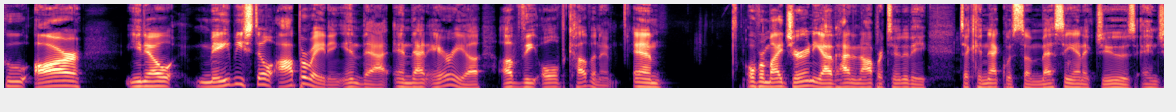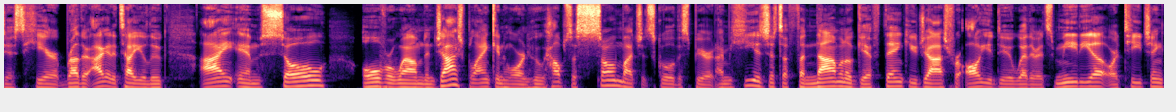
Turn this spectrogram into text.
who are you know, maybe still operating in that in that area of the old covenant. And over my journey, I've had an opportunity to connect with some messianic Jews and just hear, brother, I got to tell you, Luke, I am so overwhelmed. And Josh Blankenhorn, who helps us so much at School of the Spirit, I mean, he is just a phenomenal gift. Thank you, Josh, for all you do, whether it's media or teaching.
